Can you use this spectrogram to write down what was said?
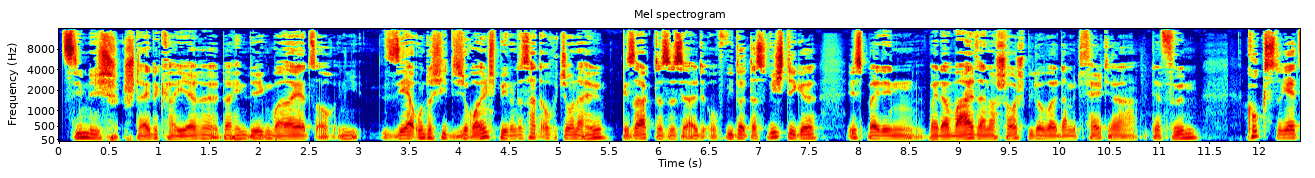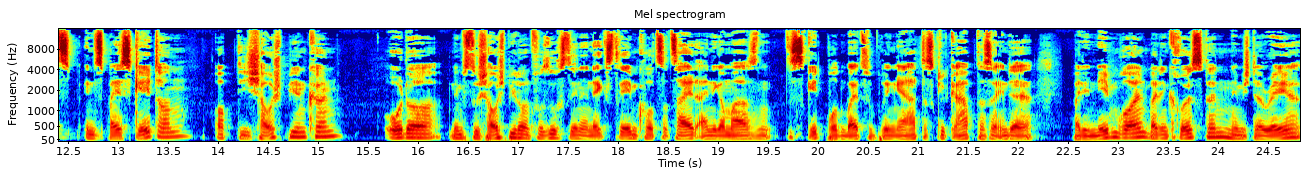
ziemlich steile Karriere dahinlegen, weil er jetzt auch in sehr unterschiedliche Rollen spielt. Und das hat auch Jonah Hill gesagt, dass es halt auch wieder das Wichtige ist bei den, bei der Wahl seiner Schauspieler, weil damit fällt ja der Film. Guckst du jetzt ins bei Skatern, ob die schauspielen können? Oder nimmst du Schauspieler und versuchst denen in extrem kurzer Zeit einigermaßen das Skateboarden beizubringen? Er hat das Glück gehabt, dass er in der bei den Nebenrollen, bei den größeren, nämlich der Ray,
